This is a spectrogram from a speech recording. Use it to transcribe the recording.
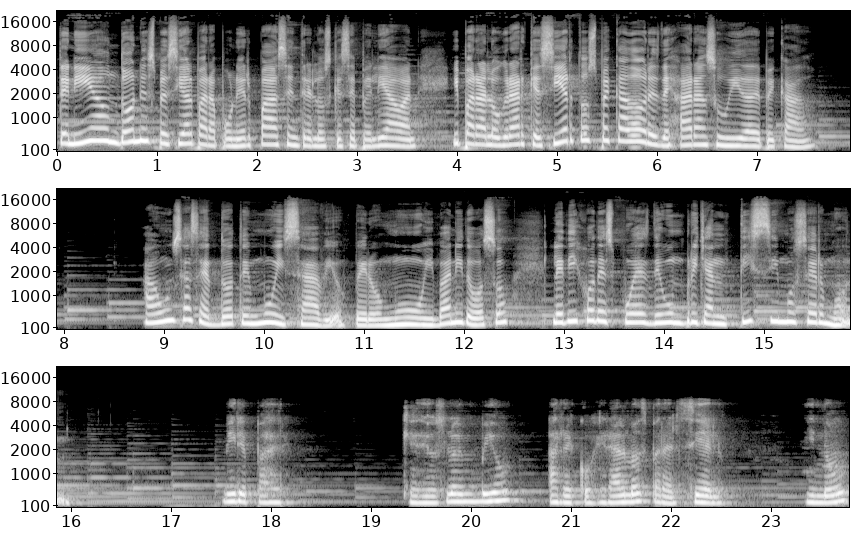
Tenía un don especial para poner paz entre los que se peleaban y para lograr que ciertos pecadores dejaran su vida de pecado. A un sacerdote muy sabio, pero muy vanidoso, le dijo después de un brillantísimo sermón, Mire, Padre, que Dios lo envió a recoger almas para el cielo y no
